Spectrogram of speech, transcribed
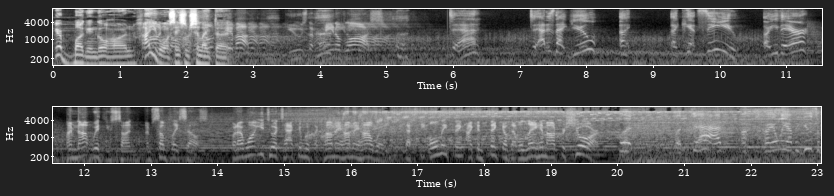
You're bugging, Gohan. How you gonna say some shit like don't that? give up. Use the pain of loss. Dad? Dad, is that you? I... I can't see you. Are you there? I'm not with you, son. I'm someplace else. But I want you to attack him with the Kamehameha wave. That's the only thing I can think of that will lay him out for sure. But... But Dad, I, I only have the use of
